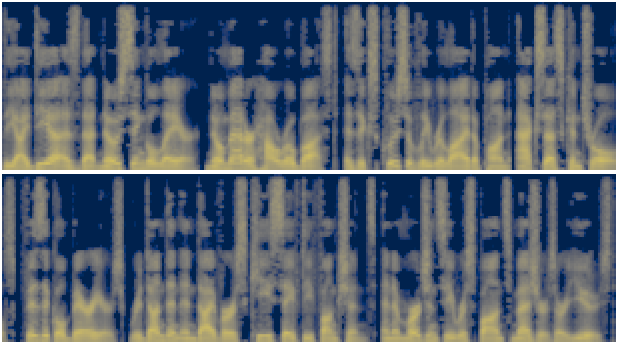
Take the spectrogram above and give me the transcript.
The idea is that no single layer, no matter how robust, is exclusively relied upon. Access controls, physical barriers, redundant and diverse key safety functions, and emergency response measures are used.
